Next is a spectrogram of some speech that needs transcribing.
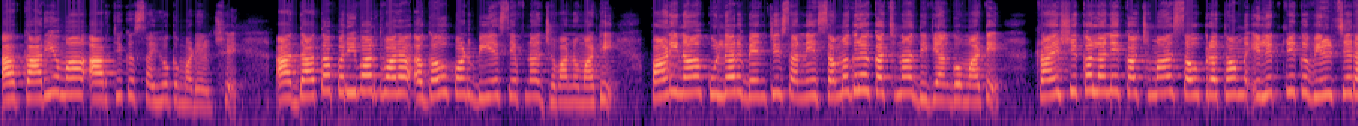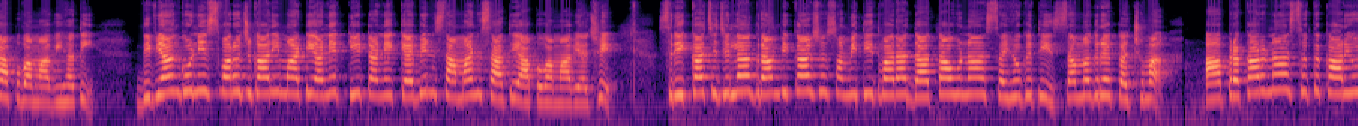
આ કાર્યમાં આર્થિક સહયોગ મળેલ છે. આ દાતા પરિવાર દ્વારા અગાઉ પણ બીએસએફના જવાનો માટે પાણીના કુલર, બેન્ચીસ અને સમગ્ર કચ્છના દિવ્યાંગો માટે ટ્રાયસિકલ અને કચ્છમાં સૌપ્રથમ ઇલેક્ટ્રિક વ્હીલચેર આપવામાં આવી હતી. દિવ્યાંગોની સ્વરોજગારી માટે અનેક કીટ અને કેબિન સામાન સાથે આપવામાં આવ્યા છે. શ્રી કચ્છ જિલ્લા ગ્રામ વિકાસ સમિતિ દ્વારા દાતાઓના સહયોગથી સમગ્ર કચ્છમાં આ પ્રકારના સત્કાર્યો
